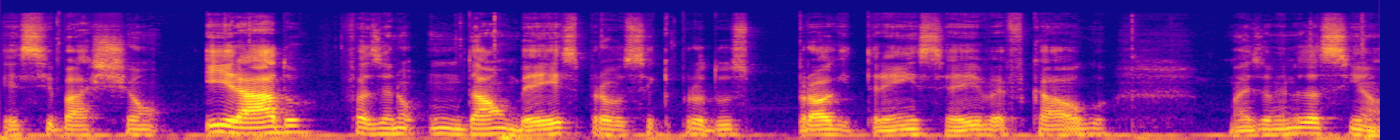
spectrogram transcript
esse baixão irado fazendo um down bass para você que produz prog trance aí vai ficar algo mais ou menos assim, ó.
